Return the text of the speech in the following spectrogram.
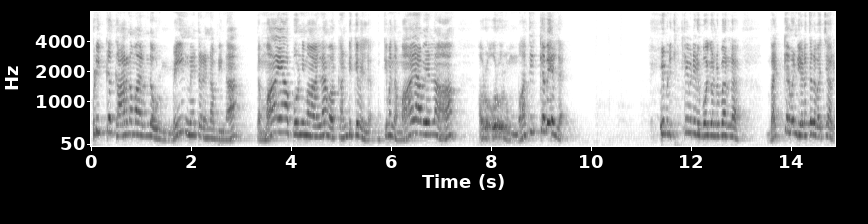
பிடிக்க காரணமாக இருந்த ஒரு மெயின் மேட்டர் என்ன அப்படின்னா இந்த மாயா பூர்ணிமா எல்லாம் அவர் கண்டுக்கவே இல்லை. முக்கியமாக இந்த மாயாவை எல்லாம் அவர் ஒரு ஒரு மதிக்கவே இல்லை. இப்படி தட்டி விட்டுட்டு போய் கொண்டிருப்பார்ல. வைக்க வேண்டிய இடத்துல வச்சாரு.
